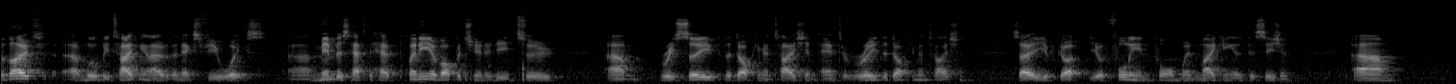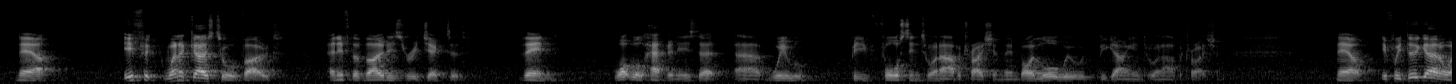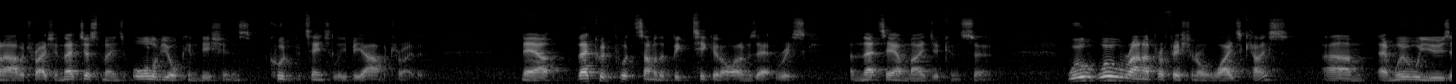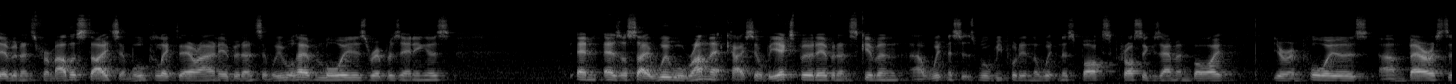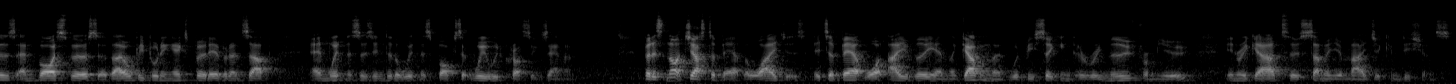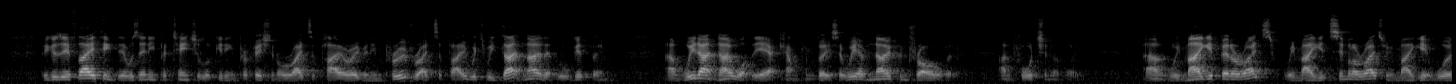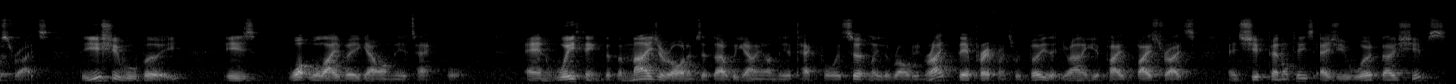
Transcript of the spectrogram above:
The vote um, we'll be taking over the next few weeks. Uh, members have to have plenty of opportunity to um, receive the documentation and to read the documentation. So you've got you're fully informed when making a decision. Um, now, if it, when it goes to a vote, and if the vote is rejected, then what will happen is that uh, we will be forced into an arbitration. Then by law we would be going into an arbitration. Now, if we do go to an arbitration, that just means all of your conditions could potentially be arbitrated. Now, that could put some of the big ticket items at risk, and that's our major concern. We'll, we'll run a professional wage case, um, and we will use evidence from other states, and we'll collect our own evidence, and we will have lawyers representing us. And as I say, we will run that case. There'll be expert evidence given, uh, witnesses will be put in the witness box, cross examined by your employers, um, barristers, and vice versa. They will be putting expert evidence up and witnesses into the witness box that we would cross examine. But it's not just about the wages, it's about what AV and the government would be seeking to remove from you in regard to some of your major conditions. Because if they think there was any potential of getting professional rates of pay or even improved rates of pay, which we don't know that we'll get them, um, we don't know what the outcome can be. So we have no control of it, unfortunately. Um, we may get better rates, we may get similar rates, we may get worse rates. The issue will be is what will AV go on the attack for? And we think that the major items that they'll be going on the attack for is certainly the rolled in rate. Their preference would be that you only get paid base rates and shift penalties as you work those shifts.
